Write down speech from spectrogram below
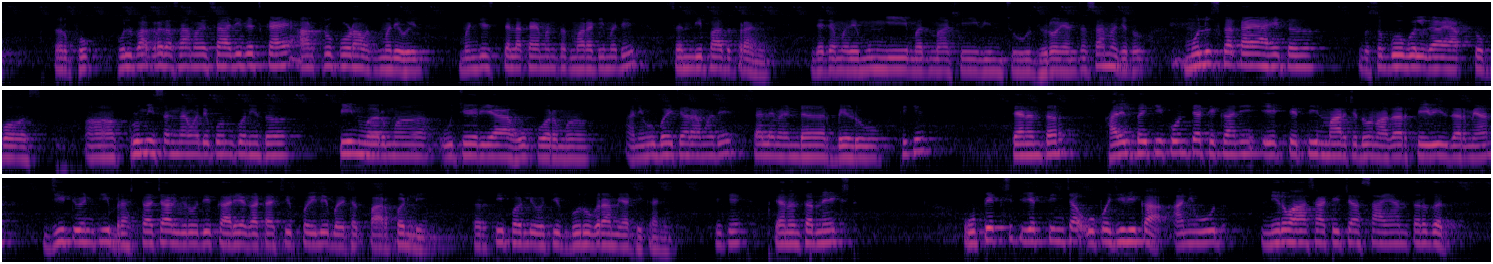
तर फु फुलपाखराचा समावेश साहजिकच काय? आर्थ्रोपोडामध्ये होईल. म्हणजेच त्याला काय म्हणतात मराठीमध्ये? संधिपाद प्राणी. ज्याच्यामध्ये मुंगी मधमाशी विंचू झुरळ यांचा समावेश येतो. मोलुस्का काय आहेत? जसं गोगलगाय ऑक्टोपस कृमी संघामध्ये कोण कोण येतं? पिनवर्म उचेरिया हुकवर्म आणि उभयचरामध्ये सॅलेमँडर बेडूक ठीक आहे? त्यानंतर खालीलपैकी कोणत्या ठिकाणी एक ते तीन मार्च दोन हजार तेवीस दरम्यान जी ट्वेंटी भ्रष्टाचार विरोधी कार्यगटाची पहिली बैठक पार पडली? तर ती पडली होती गुरुग्राम या ठिकाणी ठीक आहे? त्यानंतर नेक्स्ट उपेक्षित व्यक्तींच्या उपजीविका आणि उद निर्वाहासाठीच्या सहाय्यांतर्गत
